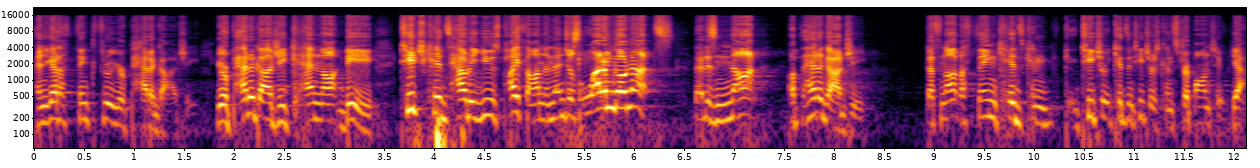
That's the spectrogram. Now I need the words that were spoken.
and you got to think through your pedagogy. Your pedagogy cannot be teach kids how to use Python and then just let them go nuts. That is not a pedagogy. That's not a thing kids can teacher kids and teachers can strip onto. Yeah.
